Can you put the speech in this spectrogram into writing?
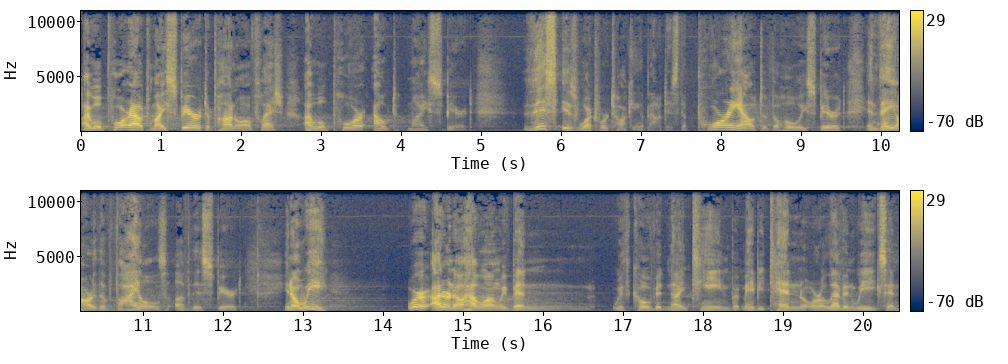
I will pour out my spirit upon all flesh. I will pour out my spirit. This is what we're talking about, is the pouring out of the Holy Spirit, and they are the vials of this Spirit. You know, we, we're, I don't know how long we've been with COVID 19, but maybe 10 or 11 weeks, and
